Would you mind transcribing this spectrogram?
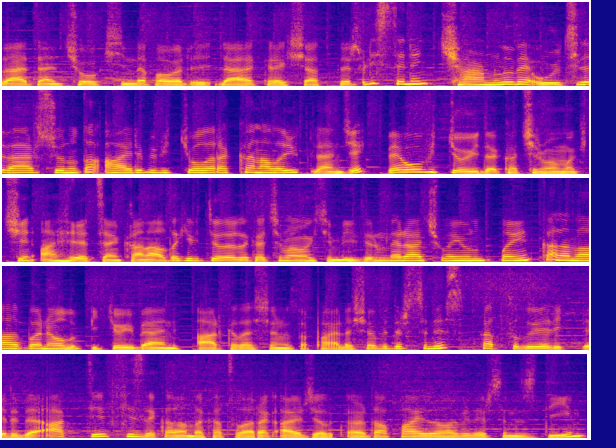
Zaten çok kişinin de favori silahı Crackshot'tır. Listenin charmlı ve ultili versiyonu da ayrı bir video olarak kanala yüklenecek. Ve o videoyu da kaçırmamak için ayrıca kanaldaki videoları da kaçırmamak için bildirimleri açmayı unutmayın. Kanala abone olup videoyu beğenip arkadaşlarınızla paylaşabilirsiniz. Katıl üyelikleri de aktif. Siz de kanala katılarak ayrıcalıklardan faydalanabilirsiniz diyeyim.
